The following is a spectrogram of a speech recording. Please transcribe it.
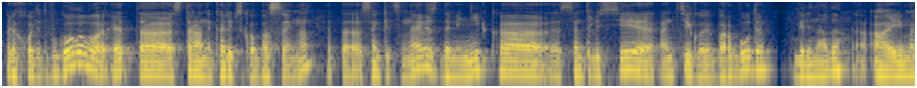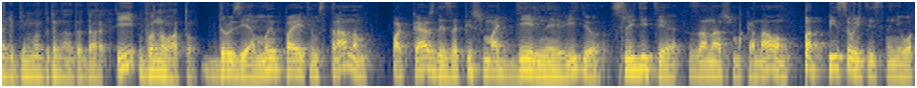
приходит в голову, это страны Карибского бассейна. Это Сан-Китс-Невис, Доминика, Сент-Люсия, Антигуа и Барбуды. Гренада. А, и моя любимая Гренада, да. И Вануату. Друзья, мы по этим странам по каждой запишем отдельное видео. Следите за нашим каналом, подписывайтесь на него,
